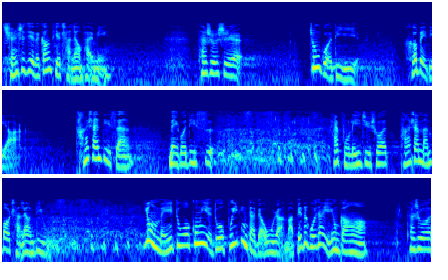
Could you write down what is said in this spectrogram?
全世界的钢铁产量排名？”他说是中国第一，河北第二，唐山第三，美国第四，还补了一句说唐山瞒报产量第五。用煤多、工业多不一定代表污染吧？别的国家也用钢啊。他说：“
